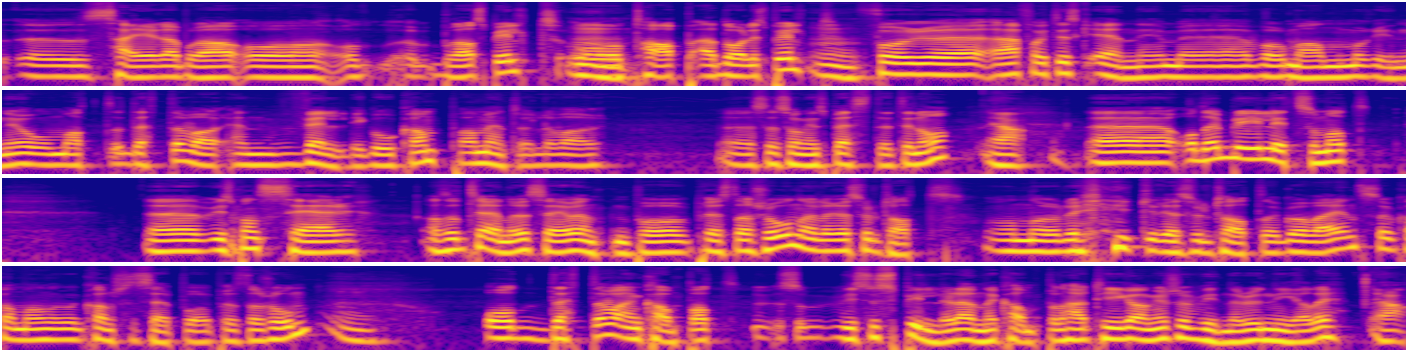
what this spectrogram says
eh, seier er bra og, og bra spilt, og Mm. tap er dårlig spilt. Mm. For uh, jeg er faktisk enig med vår mann Mourinho om at dette var en veldig god kamp. Han mente vel det var uh, sesongens beste til nå. ja. Eh, og det blir litt som at eh, hvis man ser Altså Trenere ser jo enten på prestasjon eller resultat, og når det ikke resultatet går veien, så kan man kanskje se på prestasjonen. Mm. Og dette var en kamp at så hvis du spiller denne kampen her ti ganger, så vinner du ni av de. ja.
